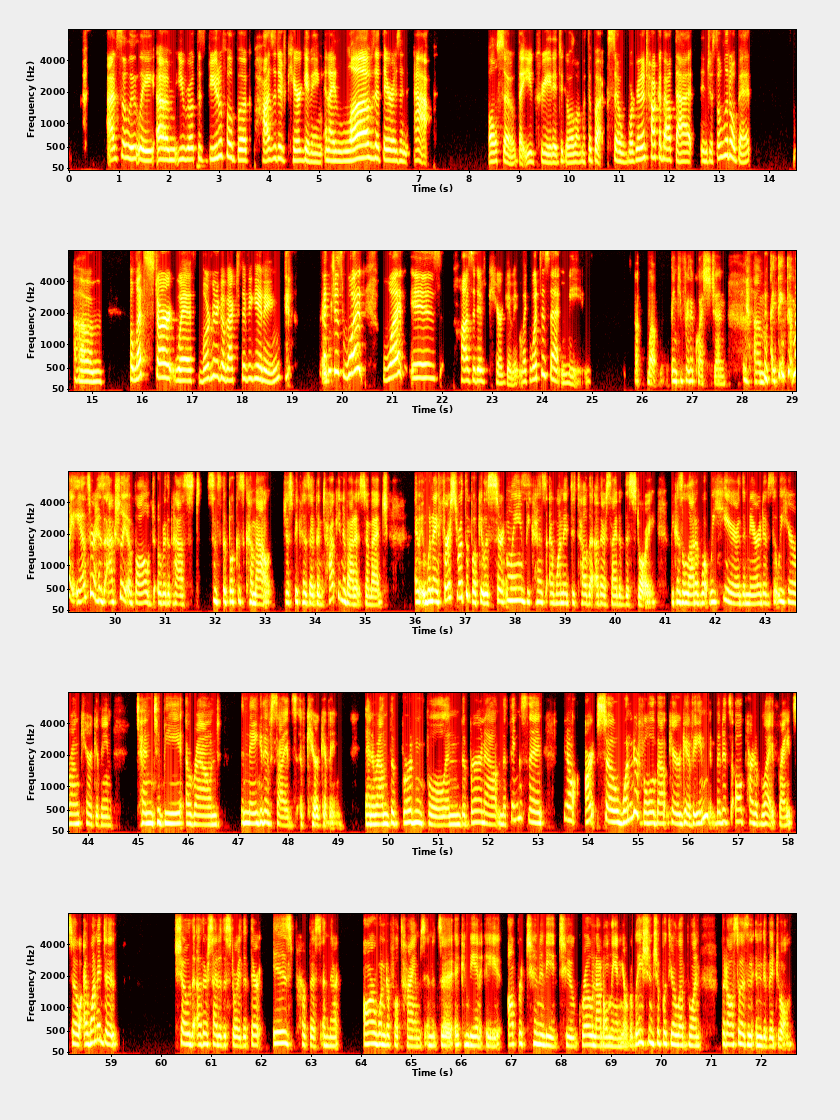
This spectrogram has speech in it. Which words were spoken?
Absolutely. Um, you wrote this beautiful book, Positive Caregiving, and I love that there is an app also that you created to go along with the book. So we're going to talk about that in just a little bit. Um, but let's start with we're going to go back to the beginning and just what what is positive caregiving? Like what does that mean? Uh, well, thank you for the question. Um, I think that my answer has actually evolved over the past since the book has come out, just because I've been talking about it so much. I mean, when I first wrote the book, it was certainly because I wanted to tell the other side of the story, because a lot of what we hear, the narratives that we hear around caregiving, tend to be around the negative sides of caregiving and around the burdenful and the burnout and the things that you know, aren't so wonderful about caregiving, but it's all part of life, right? So I wanted to show the other side of the story that there is purpose and there are wonderful times and it's a it can be an a opportunity to grow not only in your relationship with your loved one but also as an individual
